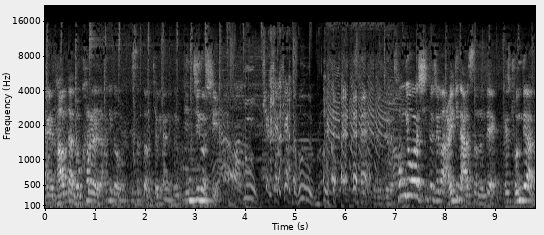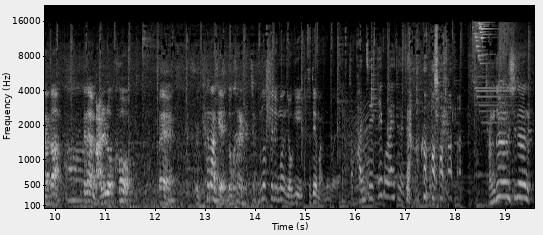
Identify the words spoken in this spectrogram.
네, 다음 날 녹화를 하기도 했었던 기억이 나네요. 그리고 빈진호 씨. 그 성경화 씨도 제가 알긴 알았었는데 계속 존대하다가 그날 말 놓고 네, 편하게 녹화를 했죠. 무너뜨리면 여기 두 대 맞는 거예요. 저 반지 끼고 해도 되죠? 장도연 씨는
